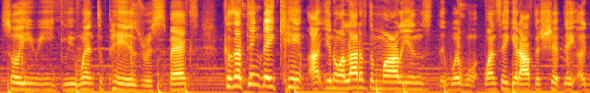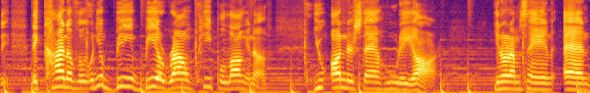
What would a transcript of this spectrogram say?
so he, he, he went to pay his respects. Because I think they came, uh, you know, a lot of the marleyans once they get off the ship, they, uh, they they kind of when you be be around people long enough, you understand who they are. You know what I'm saying? And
